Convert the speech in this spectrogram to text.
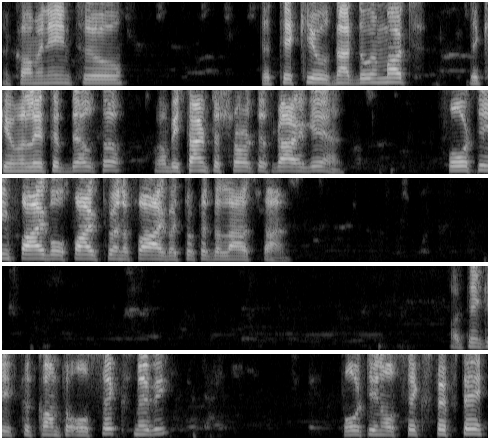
And coming into the TQ is not doing much. The cumulative delta gonna be time to short this guy again. Fourteen five oh five twenty five. I took it the last time. I think it could come to 06 maybe. 140650.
